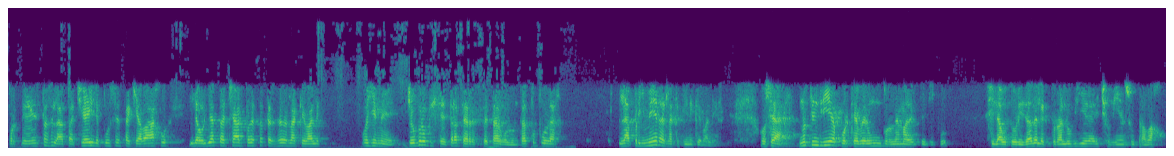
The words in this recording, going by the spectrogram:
Porque esta se la taché y le puse esta aquí abajo y la volví a tachar, pero esta tercera es la que vale. Óyeme, yo creo que se trata de respetar voluntad popular. La primera es la que tiene que valer. O sea, no tendría por qué haber un problema de este tipo si la autoridad electoral hubiera hecho bien su trabajo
